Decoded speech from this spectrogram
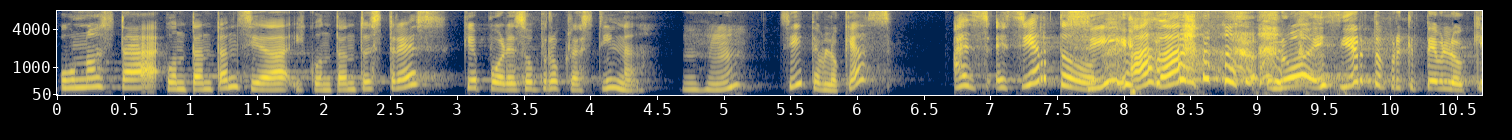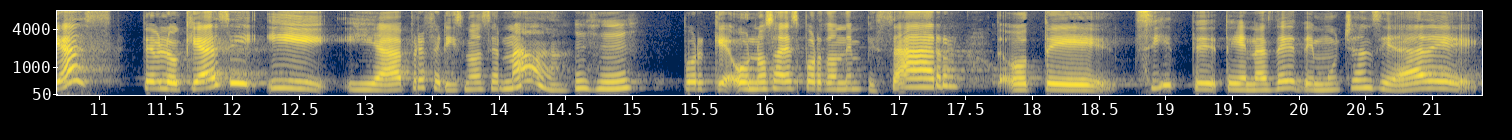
uno está con tanta ansiedad y con tanto estrés que por eso procrastina. Sí, te bloqueas. Ah, es, cierto. Sí. Ah, va. no, es cierto, porque te bloqueas. Te bloqueas y, y, ya preferís no hacer nada. Porque o no sabes por dónde empezar, o te, sí, te, llenas de, de, mucha ansiedad de,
